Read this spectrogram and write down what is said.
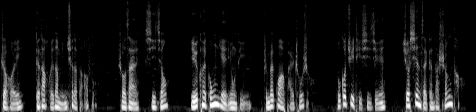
这回。给他回到明确的答复，说在西郊有一块工业用地，准备挂牌出售。不过具体细节需要现在跟他商讨。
